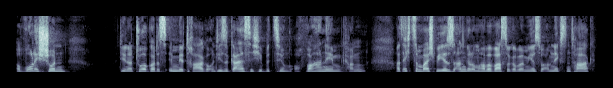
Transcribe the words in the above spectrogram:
obwohl ich schon die Natur Gottes in mir trage und diese geistliche Beziehung auch wahrnehmen kann. Als ich zum Beispiel Jesus angenommen habe, war es sogar bei mir so, am nächsten Tag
